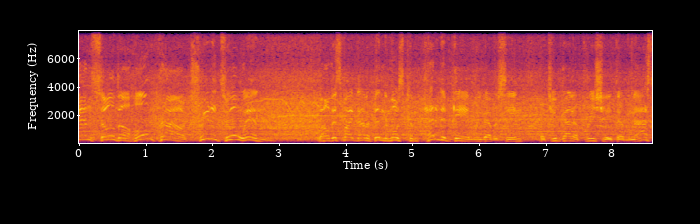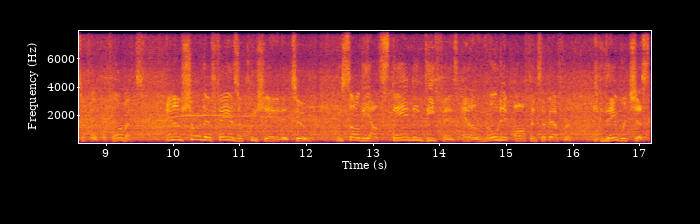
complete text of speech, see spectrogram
And so the home crowd treated to a win. Well, this might not have been the most competitive game we've ever seen, but you've got to appreciate their masterful performance. And I'm sure their fans appreciated it too. We saw the outstanding defense and a loaded offensive effort, and they were just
